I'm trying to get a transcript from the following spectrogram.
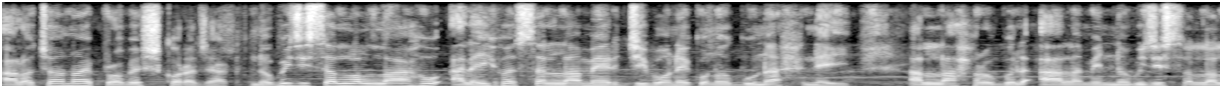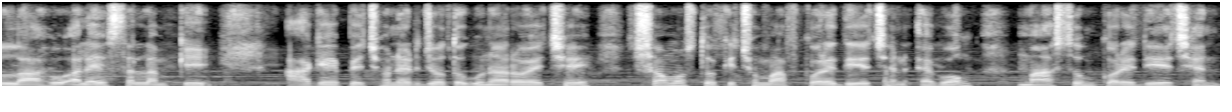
আলোচনায় প্রবেশ করা যাক। নবীজি সাল্লাল্লাহু আলাইহাসাল্লামের জীবনে কোনো গুনাহ নেই। আল্লাহ রবুল আলমিন নবীজি সাল্লাল্লাহু আলাইসাল্লামকে আগে পেছনের যত গুনাহ রয়েছে, সমস্ত কিছু মাফ করে দিয়েছেন এবং মাসুম করে দিয়েছেন।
